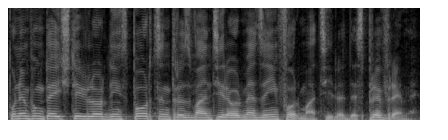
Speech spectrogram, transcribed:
Punem punct aici știrilor din sport, între zvanțire urmează informațiile despre vreme.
